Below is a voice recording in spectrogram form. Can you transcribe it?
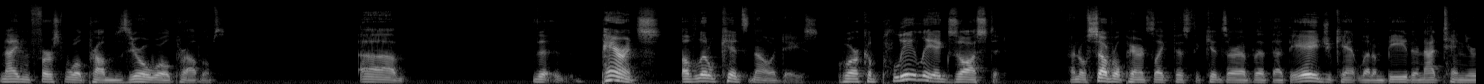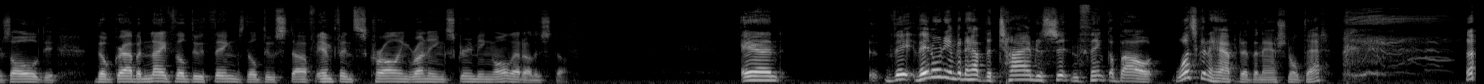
not even first world problems, zero world problems. Um, the parents of little kids nowadays who are completely exhausted. I know several parents like this. The kids are at, the age you can't let them be. They're not 10 years old. They'll grab a knife, they'll do things, they'll do stuff. Infants crawling, running, screaming, all that other stuff. And they they don't even have the time to sit and think about what's going to happen to the national debt.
